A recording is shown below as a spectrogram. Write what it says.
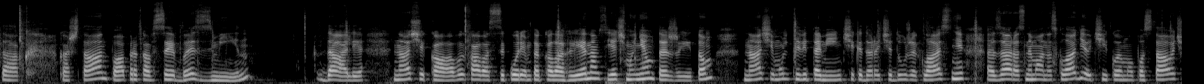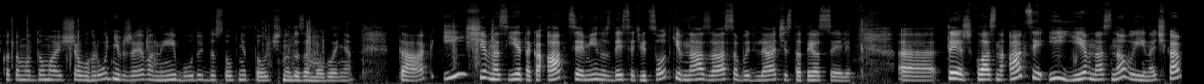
Так, каштан, паприка, все без змін. Далі наші кави, кава з цикорієм та колагеном, з ячменем та житом. Наші мультивітамінчики, до речі, дуже класні. Е, Зараз нема на складі, очікуємо поставочку, тому думаю, що в грудні вже вони будуть доступні точно до замовлення. Так, і ще в нас є така акція: мінус 10% на засоби для чистоти оселі. Е, теж класна акція, і є в нас новиночка.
